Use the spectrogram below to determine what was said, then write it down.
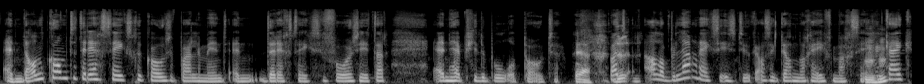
En dan komt het rechtstreeks gekozen parlement en de rechtstreekse voorzitter. En heb je de boel op poten. Ja, maar de... het allerbelangrijkste is natuurlijk, als ik dan nog even mag zeggen... Mm -hmm. kijk,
